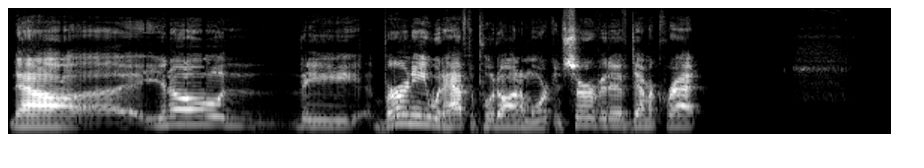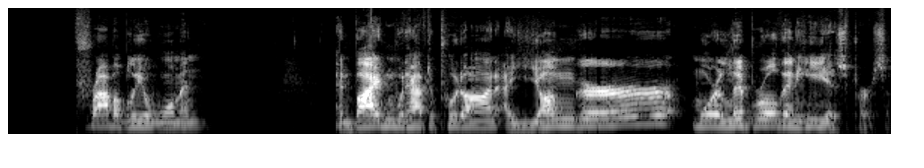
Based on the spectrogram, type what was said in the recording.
Now, uh, you know, the Bernie would have to put on a more conservative Democrat, probably a woman. And Biden would have to put on a younger, more liberal than he is person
